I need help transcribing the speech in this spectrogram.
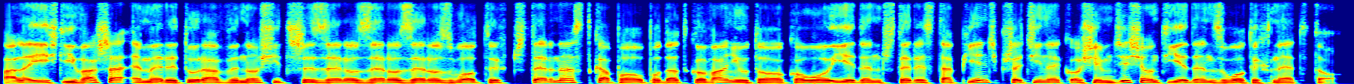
Ale jeśli wasza emerytura wynosi 3000 zł, czternastka po opodatkowaniu to około 1,405,81 zł netto.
